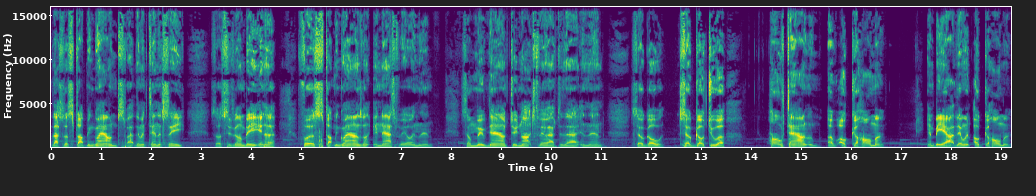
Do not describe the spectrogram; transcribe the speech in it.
that's the stopping grounds right there in Tennessee. So she's gonna be in her first stopping grounds in Nashville, and then she'll move down to Knoxville after that, and then So go, so go to a hometown of Oklahoma and be out there in Oklahoma,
